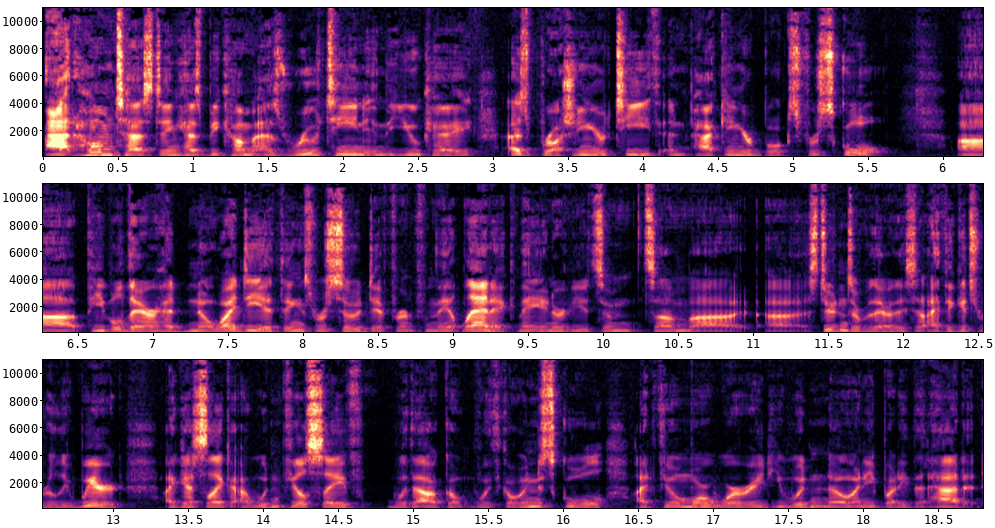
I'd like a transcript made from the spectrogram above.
At home testing has become as routine in the UK as brushing your teeth and packing your books for school. Uh, people there had no idea things were so different from the Atlantic. They interviewed some some uh, uh, students over there. They said, "I think it's really weird. I guess like I wouldn't feel safe without go- with going to school. I'd feel more worried. You wouldn't know anybody that had it."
